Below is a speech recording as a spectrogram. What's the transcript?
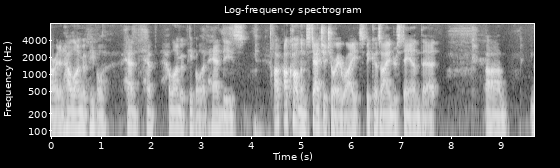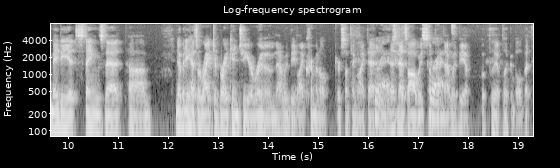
All right. And how long have people had have how long have people have had these? I'll, I'll call them statutory rights because I understand that um, maybe it's things that um, nobody has a right to break into your room. That would be like criminal or something like that. that that's always something Correct. that would be applicable. But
